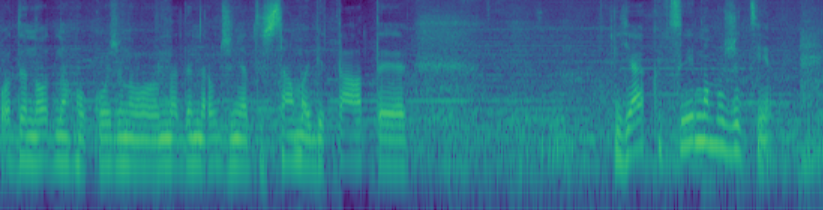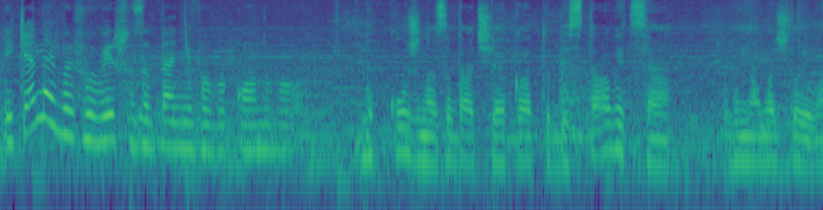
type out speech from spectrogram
один одного кожного на день народження те ж саме вітати. Як в цивільному житті. Яке найважливіше завдання ви виконували? Ну, кожна задача, яка тобі ставиться, вона важлива.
